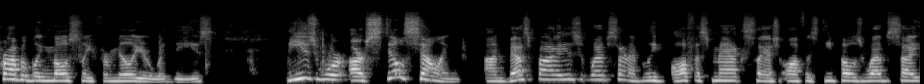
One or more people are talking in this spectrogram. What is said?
probably mostly familiar with these. These were are still selling on Best Buy's website, I believe Office Max slash Office Depot's website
